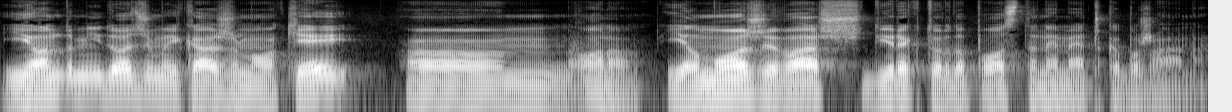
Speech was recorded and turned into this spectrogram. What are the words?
I onda mi dođemo i kažemo, ok, um, ono, jel može vaš direktor da postane Mečka Božana?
